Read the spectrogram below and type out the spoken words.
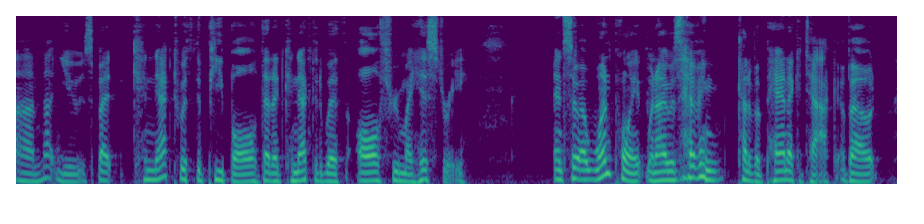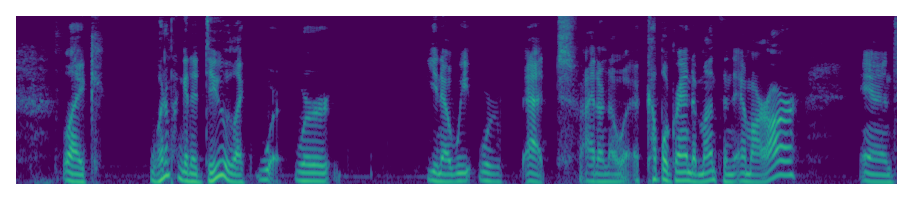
um, not use, but connect with the people that I'd connected with all through my history. And so at one point, when I was having kind of a panic attack about, like, what am I going to do? Like, we're, we're, you know, we, we're at, I don't know, a couple grand a month in MRR, and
